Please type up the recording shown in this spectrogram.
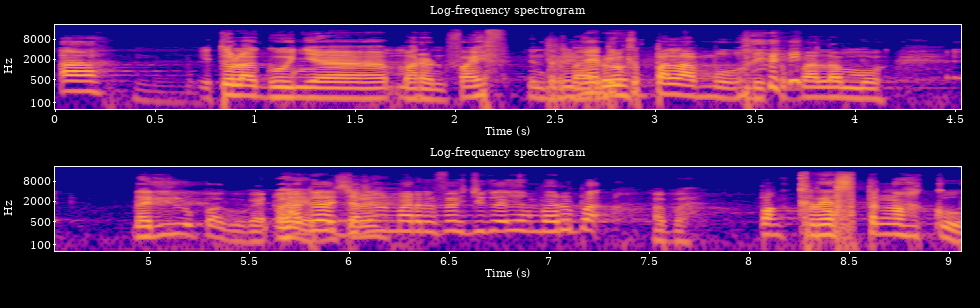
A. Itu lagunya Maroon 5 yang Judulnya terbaru. di kepalamu. di kepalamu. Tadi lupa gue kan. Oh ada judul misalnya- Maroon 5 juga yang baru pak. apa? Pankreas setengahku.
